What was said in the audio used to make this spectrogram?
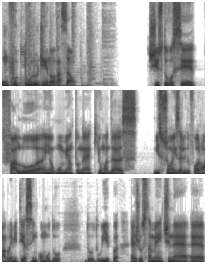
um futuro de inovação. Xisto, você falou em algum momento, né, que uma das missões ali do Fórum Agro MT, assim como do, do, do IPA, é justamente, né, é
